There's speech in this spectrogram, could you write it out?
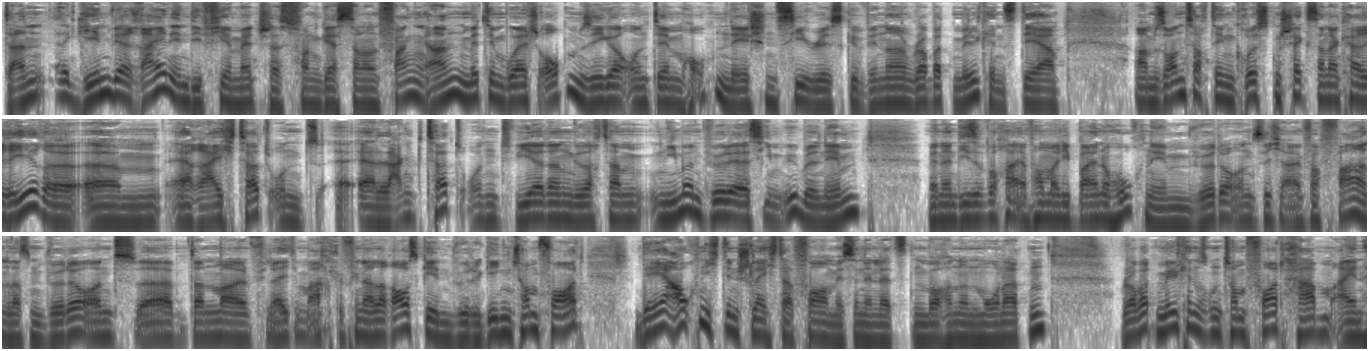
Dann gehen wir rein in die vier Matches von gestern und fangen an mit dem Welsh Open-Sieger und dem Open Nation Series-Gewinner Robert Milkins, der am Sonntag den größten Check seiner Karriere ähm, erreicht hat und äh, erlangt hat. Und wir dann gesagt haben, niemand würde es ihm übel nehmen, wenn er diese Woche einfach mal die Beine hochnehmen würde und sich einfach fahren lassen würde und äh, dann mal vielleicht im Achtelfinale rausgehen würde gegen Tom Ford, der ja auch nicht in schlechter Form ist in den letzten Wochen und Monaten. Robert Milkins und Tom Ford haben ein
